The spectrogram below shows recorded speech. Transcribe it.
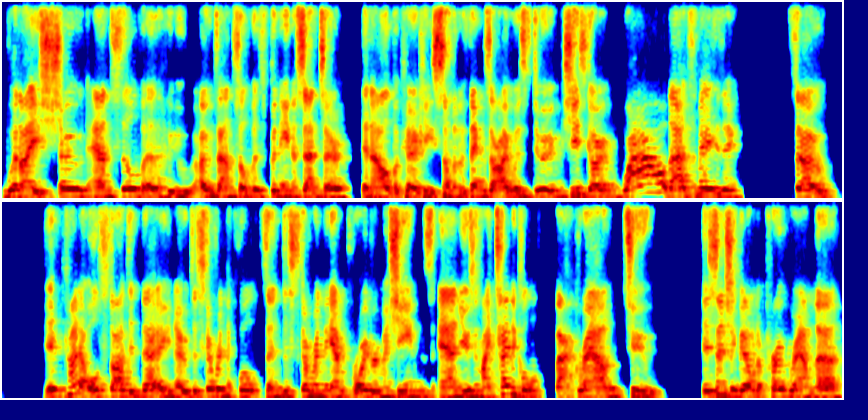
when I showed Ann Silver, who owns Ann Silver's Bernina Center in Albuquerque, some of the things that I was doing, she's going, wow, that's amazing. So it kind of all started there, you know, discovering the quilts and discovering the embroidery machines and using my technical background to essentially be able to program the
